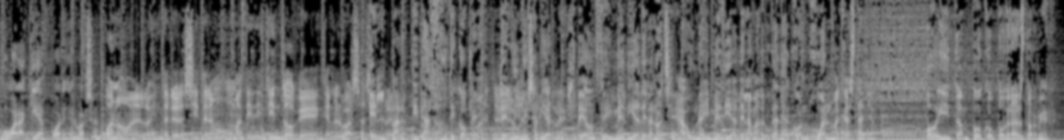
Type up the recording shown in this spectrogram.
jugar aquí a jugar en el Barça? Bueno, en los interiores sí tenemos un matiz distinto que, que en el Barça. El partidazo de Cope. De lunes a viernes, de once y media de la noche a una y media de la madrugada con Juan Macastaño. Hoy tampoco podrás dormir.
